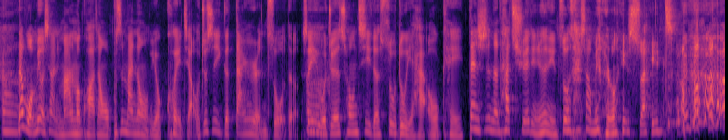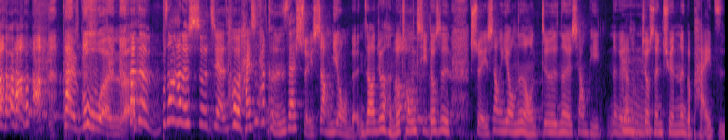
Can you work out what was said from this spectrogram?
嗯那我没有像你妈那么夸张，我不是卖那种有溃脚，我就是一个单人坐的，所以嗯我觉得充气的速度也还 OK。但是呢，它缺点就是你坐在上面很容易摔着，太不稳了。它的不知道它的设计还是它可能是在水上用的，你知道，就很多充气都是水上用那种，就是那个橡皮那个叫什么嗯救生圈那个牌子。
